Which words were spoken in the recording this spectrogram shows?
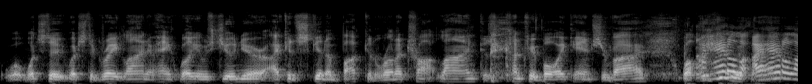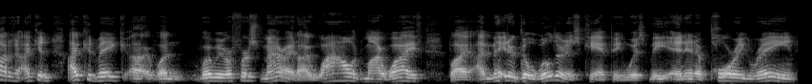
wha- What's the what's the great line of Hank Williams Jr. I can skin a buck and run a trot line because a country boy can't survive. Well, I had a lot. I had a lot of. I can I could make uh, when when we were first married. I wowed my wife by I made her go wilderness camping with me, and in a pouring rain,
